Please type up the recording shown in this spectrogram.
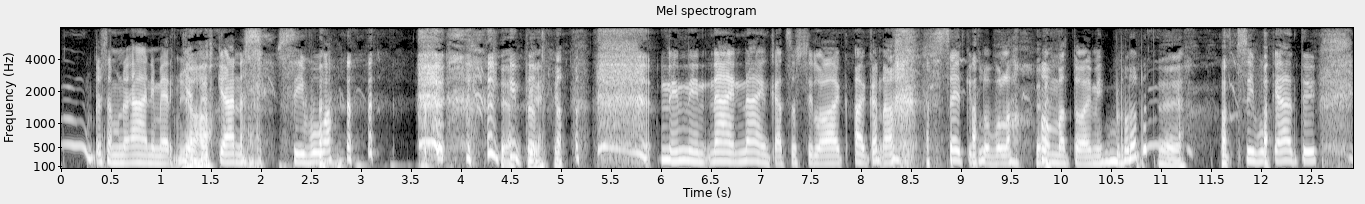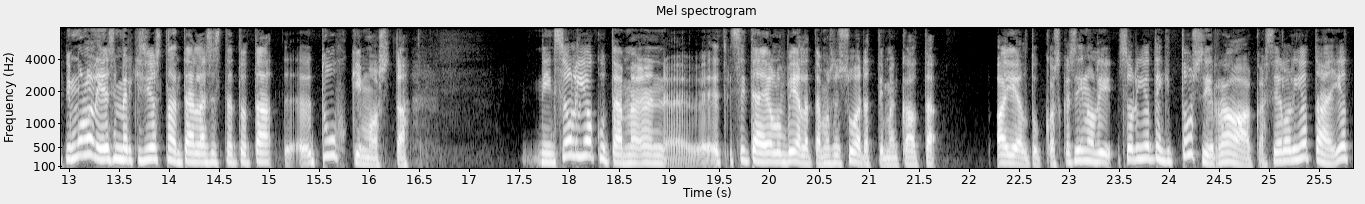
semmoinen äänimerkki, että nyt käännä sivua. niin, tota, niin, niin näin, näin katso silloin aik- aikanaan 70-luvulla homma toimi. Sivu kääntyy. Niin mulla oli esimerkiksi jostain tällaisesta tota, tuhkimosta, niin se oli joku tämmöinen, sitä ei ollut vielä tämmöisen suodattimen kautta ajeltu, koska siinä oli, se oli jotenkin tosi raaka. Siellä oli jotain, jot,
